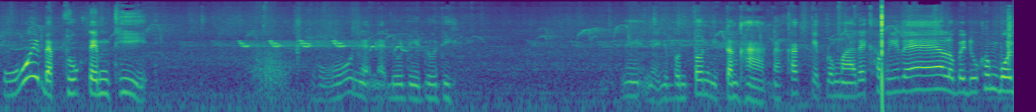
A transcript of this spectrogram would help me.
โอ้ยแบบทุกเต็มที่โอ้โหเนี่ยเนี่ยดูดิดูดินี่เนี่ยอยู่บนต้นอีกต่างหากนะคะเก็บลงมาได้เท่านี้แล้วเราไปดูข้างบน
